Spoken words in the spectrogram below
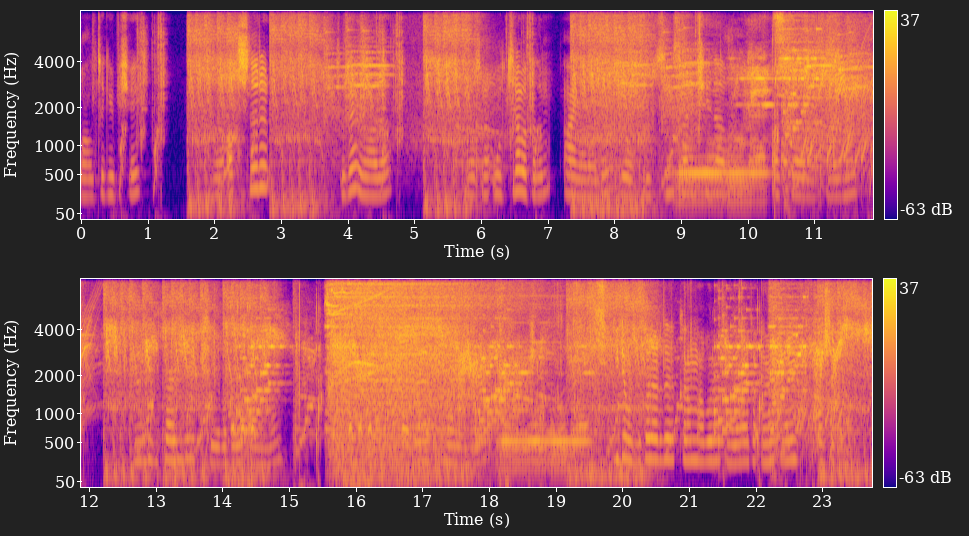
Balta gibi bir şey. Ee, atışları çözemiyor hala. Ondan sonra ultisine bakalım. Aynı herhalde. Yok ultisinin sadece bir şey daha var. Asla normal. Şimdi bir hikayeli şeye bakalım anına. Videomuz bu kadardı. Kanalıma abone olmayı, like atmayı unutmayın. Hoşçakalın.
